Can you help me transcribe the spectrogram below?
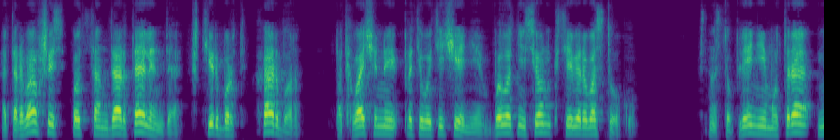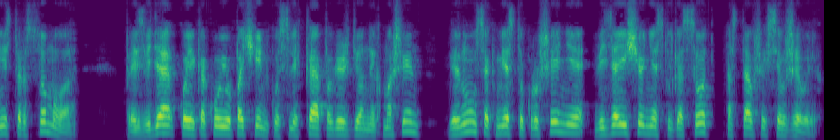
Оторвавшись от Стандарт-Айленда, Штирборд-Харбор, подхваченный противотечением, был отнесен к северо-востоку. С наступлением утра мистер Сомова, произведя кое-какую починку слегка поврежденных машин, вернулся к месту крушения, везя еще несколько сот оставшихся в живых.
